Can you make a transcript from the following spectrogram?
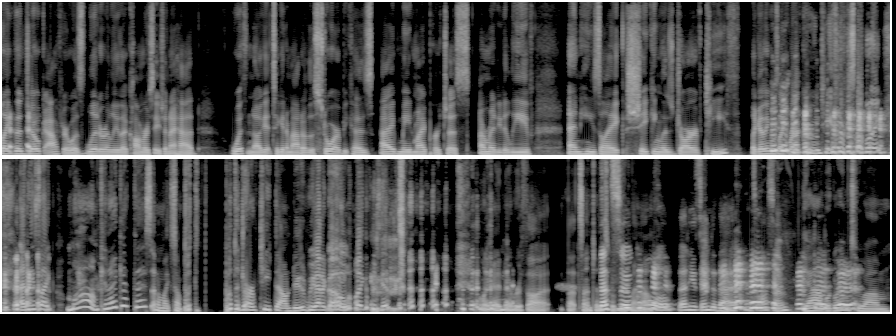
like the joke after was literally the conversation I had with Nugget to get him out of the store because I made my purchase. I'm ready to leave, and he's like shaking this jar of teeth. Like I think it was like raccoon teeth or something. And he's like, "Mom, can I get this?" And I'm like, "Son, put the put the jar of teeth down, dude. We gotta go." Like, let's get I'm like I never thought that sentence. That's would so leave my mouth. cool that he's into that. That's awesome. Yeah, we're going to um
